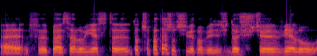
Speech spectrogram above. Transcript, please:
E, W PSL-u jest, e, to trzeba też uczciwie powiedzieć, dość e, wielu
